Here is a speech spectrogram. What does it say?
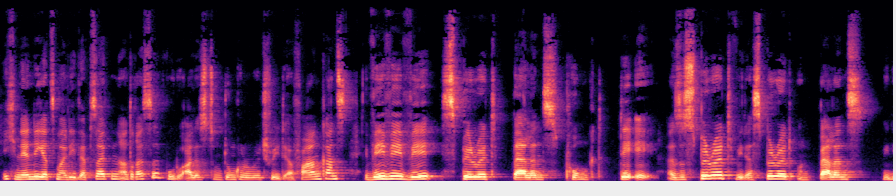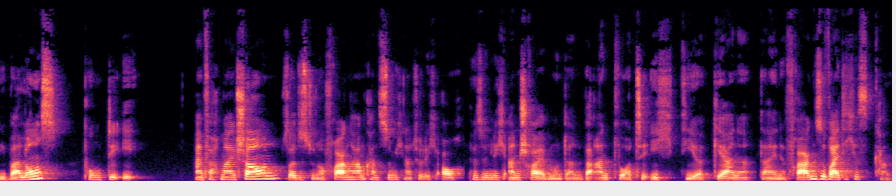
Ich nenne dir jetzt mal die Webseitenadresse, wo du alles zum Dunkel Retreat erfahren kannst. www.spiritbalance.de. Also Spirit wie der Spirit und Balance wie die Balance.de. Einfach mal schauen. Solltest du noch Fragen haben, kannst du mich natürlich auch persönlich anschreiben und dann beantworte ich dir gerne deine Fragen, soweit ich es kann.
